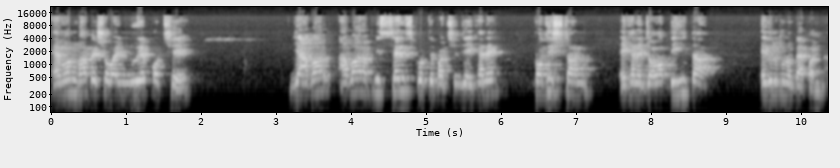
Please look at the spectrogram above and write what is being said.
এমন ভাবে সবাই নুয়ে পড়ছে যে আবার আবার আপনি সেন্স করতে পারছেন যে এখানে প্রতিষ্ঠান এখানে জবাবদিহিতা, এগুলো কোনো ব্যাপার না।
